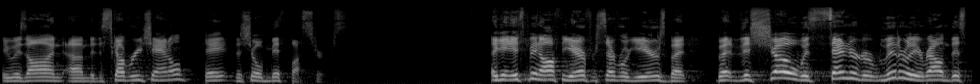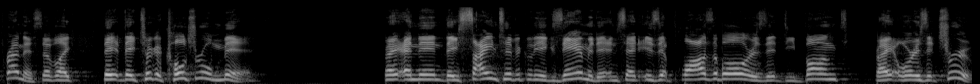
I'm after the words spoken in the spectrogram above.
it was on um, the Discovery Channel. Okay, the show MythBusters. Again, it's been off the air for several years, but but this show was centered literally around this premise of like they, they took a cultural myth right and then they scientifically examined it and said is it plausible or is it debunked right? Or is it true?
